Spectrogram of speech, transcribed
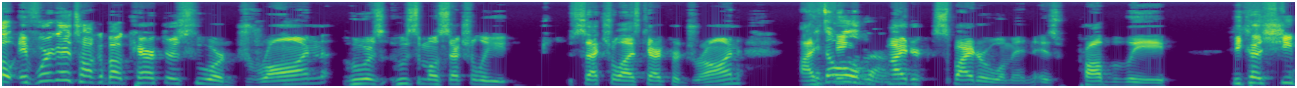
Oh, if we're going to talk about characters who are drawn, who is who's the most sexually sexualized character drawn? I It's think all of them. Spider Spider Woman is probably because she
